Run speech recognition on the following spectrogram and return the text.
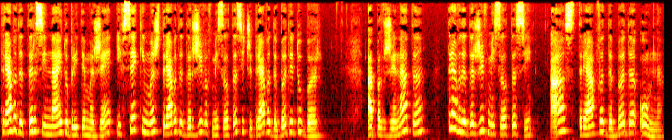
трябва да търси най-добрите мъже и всеки мъж трябва да държи в мисълта си, че трябва да бъде добър. А пък жената трябва да държи в мисълта си, аз трябва да бъда умна.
